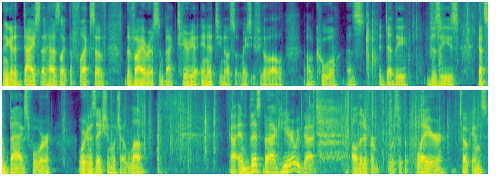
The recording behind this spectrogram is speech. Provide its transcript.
And you got a dice that has like the flecks of the virus and bacteria in it, you know, so it makes you feel all, all cool as a deadly disease. Got some bags for organization, which I love. Got in this bag here, we've got all the different, looks like the player tokens.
